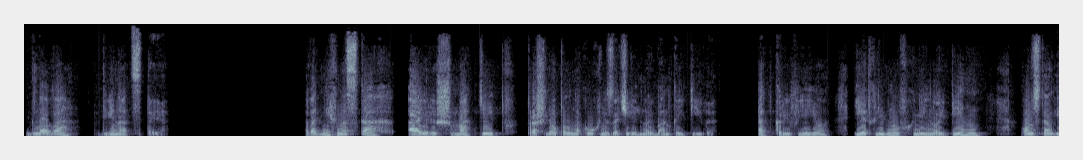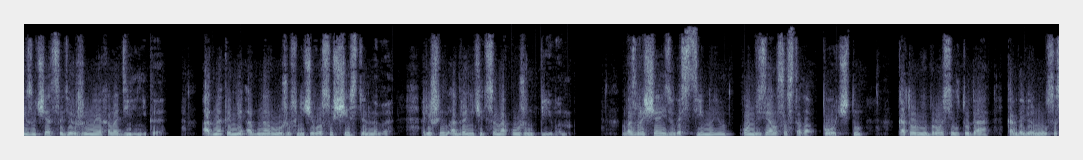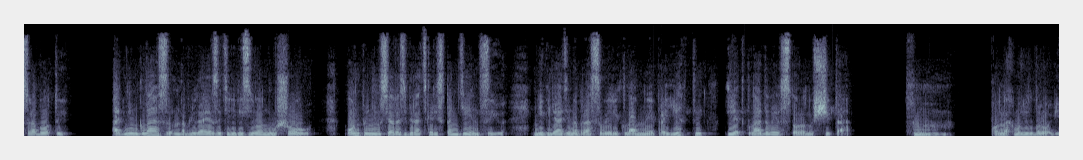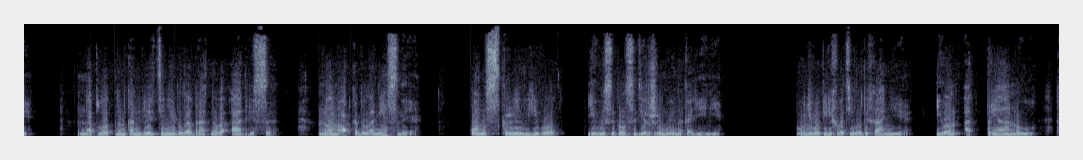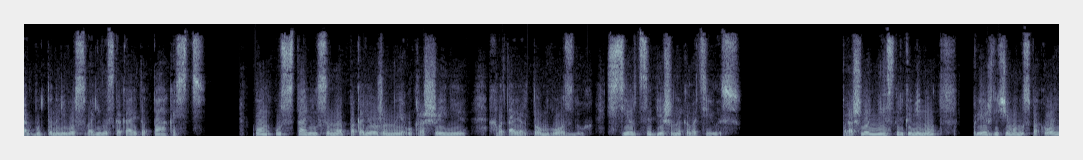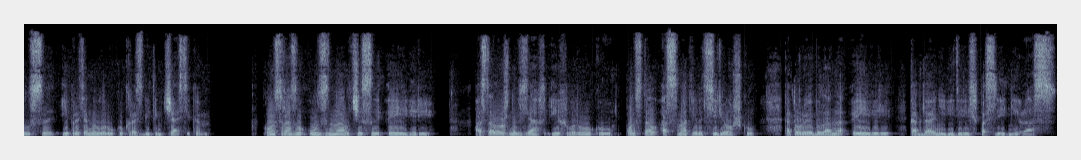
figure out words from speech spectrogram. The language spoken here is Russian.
Глава двенадцатая В одних носках Айриш Маккейп прошлепал на кухню за очередной банкой пива. Открыв ее и отхлебнув хмельной пены, он стал изучать содержимое холодильника. Однако, не обнаружив ничего существенного, решил ограничиться на ужин пивом. Возвращаясь в гостиную, он взял со стола почту, которую бросил туда, когда вернулся с работы. Одним глазом, наблюдая за телевизионным шоу, он принялся разбирать корреспонденцию, не глядя набрасывая рекламные проекты и откладывая в сторону счета. Хм. Он нахмурил брови. На плотном конверте не было обратного адреса, но марка была местная. Он вскрыл его и высыпал содержимое на колени. У него перехватило дыхание, и он отпрянул, как будто на него свалилась какая-то пакость. Он уставился на покореженные украшения, хватая ртом воздух. Сердце бешено колотилось. Прошло несколько минут, прежде чем он успокоился и протянул руку к разбитым часикам. Он сразу узнал часы Эйвери. Осторожно взяв их в руку, он стал осматривать сережку, которая была на Эйвери, когда они виделись в последний раз.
